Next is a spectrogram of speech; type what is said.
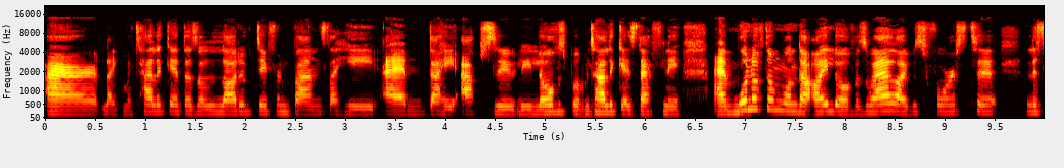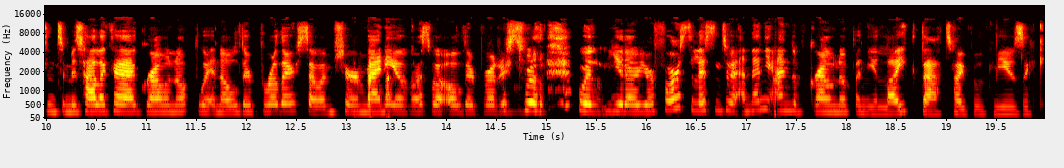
are like metallica. There's a lot of different bands that he um that he absolutely loves but metallica is definitely um one of them one that i love as well. I was forced to listen to metallica growing up with an older brother so i'm sure many of us with older brothers will will you know you're forced to listen to it and then you end up growing up and you like that type of music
